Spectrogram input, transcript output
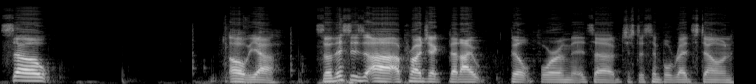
So, oh yeah. So this is uh, a project that I built for him. It's uh, just a simple redstone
